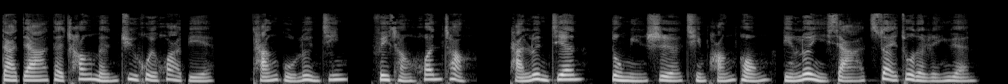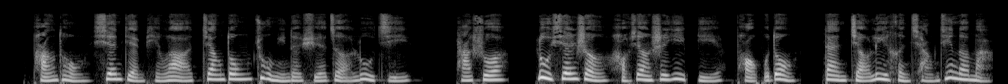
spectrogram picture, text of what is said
大家在昌门聚会话别，谈古论今。非常欢畅，谈论间，众名士请庞统评论一下在座的人员。庞统先点评了江东著名的学者陆辑。他说：“陆先生好像是一匹跑不动但脚力很强劲的马，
